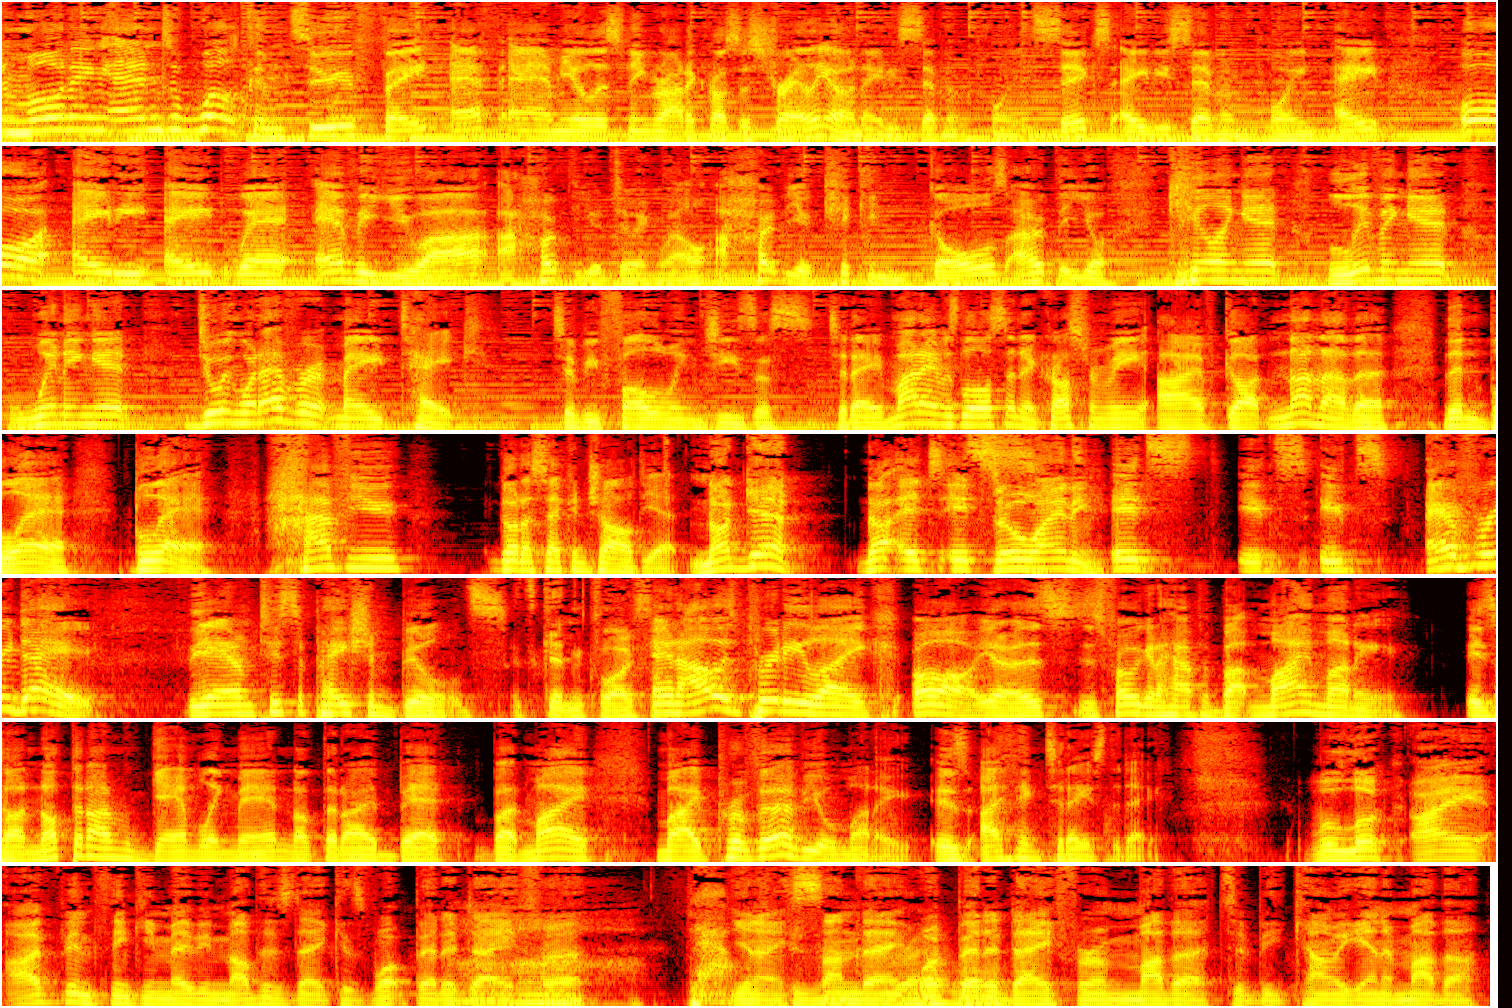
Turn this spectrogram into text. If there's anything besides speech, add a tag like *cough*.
Good morning and welcome to Faith FM. You're listening right across Australia on 87.6, 87.8, or 88, wherever you are. I hope that you're doing well. I hope that you're kicking goals. I hope that you're killing it, living it, winning it, doing whatever it may take to be following Jesus today. My name is Lawson, and across from me, I've got none other than Blair. Blair, have you got a second child yet? Not yet. No, it's it's Still waiting. It's it's it's every day the anticipation builds. It's getting closer. And I was pretty like, oh, you know, this is probably going to happen, but my money is on not that I'm a gambling man, not that I bet, but my my proverbial money is I think today's the day. well, look, I I've been thinking maybe Mother's Day because what better day *gasps* for you know Sunday? incredible. What better day for a mother to become again a mother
